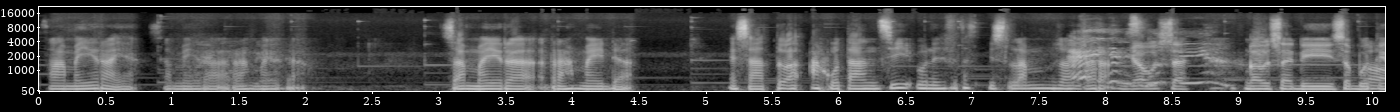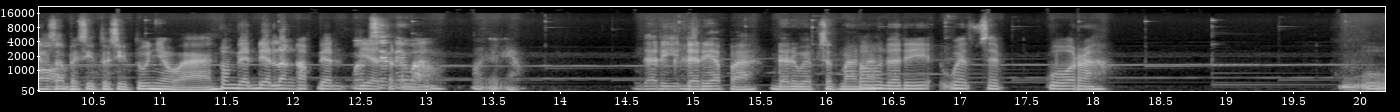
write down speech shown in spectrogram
Samaira ya, Samaira Rahmaida. Samaira Rahmaida. S1 akuntansi Universitas Islam Nusantara. nggak usah nggak usah disebutin Oh. sampai situ-situnya Wan Oh, biar dia lengkap biar dia Website-nya, terkenal. Oh iya, iya. dari dari apa dari website mana Oh dari website Quora. Quora.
